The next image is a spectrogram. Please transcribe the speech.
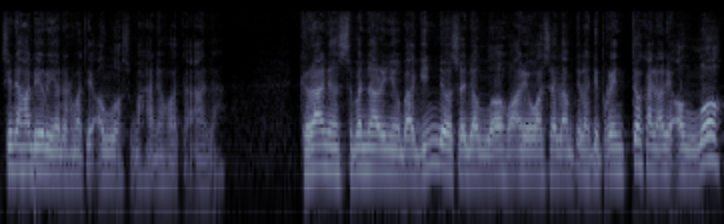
Sidang hadirin yang dirahmati Allah Subhanahu wa taala. Kerana sebenarnya baginda sallallahu alaihi wasallam telah diperintahkan oleh Allah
